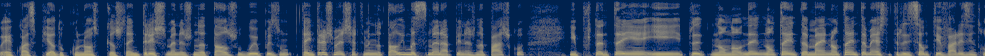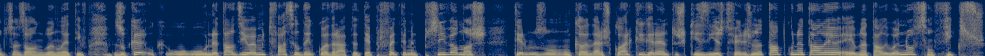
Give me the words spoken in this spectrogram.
é quase pior do que o nosso, porque eles têm três semanas no Natal, julgo eu, depois um, têm três semanas certamente no Natal e uma semana apenas na Páscoa, e portanto têm, e, não, não, não, têm também, não têm também esta tradição de ter várias interrupções ao longo do ano letivo. Mas o, que, o, o Natal dizia é muito fácil de enquadrar, portanto é perfeitamente possível nós termos um, um, calendário escolar que garante os 15 dias de férias no Natal, porque o Natal, é, é o Natal e o Ano Novo são fixos.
